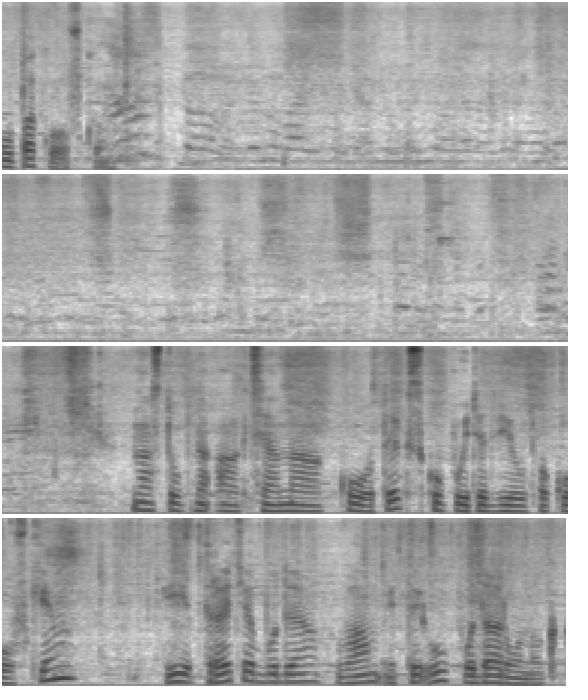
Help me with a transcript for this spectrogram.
упаковку. Наступна акція на Котекс. Купуйте дві упаковки. І третя буде вам іти у подарунок.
